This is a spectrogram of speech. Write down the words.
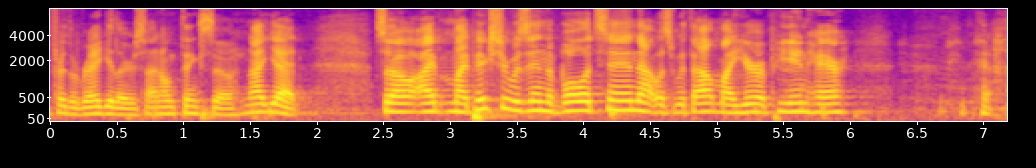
For the regulars, I don't think so. Not yet. So I, my picture was in the bulletin. That was without my European hair.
